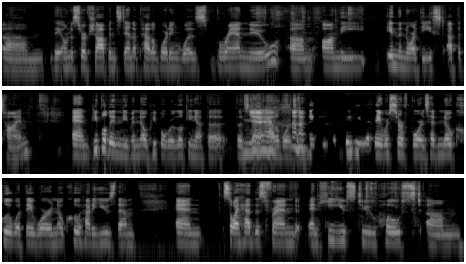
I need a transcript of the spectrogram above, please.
Um, they owned a surf shop, and stand up paddleboarding was brand new um, on the in the Northeast at the time. and people didn't even know people were looking at the the stand-up Yeah. paddleboards and thinking, thinking that they were surfboards had no clue what they were no clue how to use them and so i had this friend and he used to host um,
